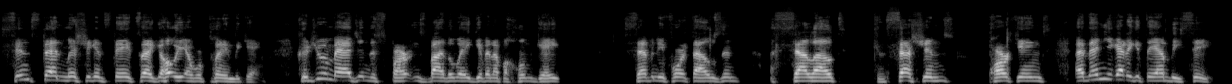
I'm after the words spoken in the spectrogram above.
Since then, Michigan State's like, oh, yeah, we're playing the game. Could you imagine the Spartans, by the way, giving up a home gate, 74,000, a sellout, concessions, parkings, and then you got to get the NBC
